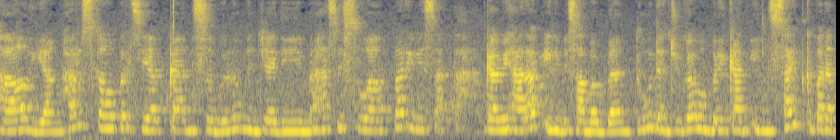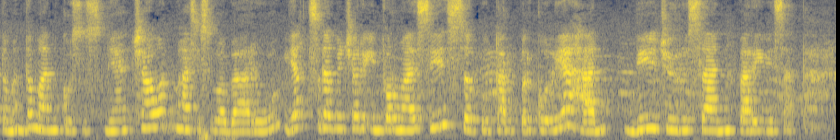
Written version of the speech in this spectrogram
hal yang harus kamu persiapkan sebelum menjadi mahasiswa pariwisata. Kami harap ini bisa membantu dan juga memberikan insight kepada teman-teman khususnya calon mahasiswa baru yang sedang mencari informasi seputar perkuliahan di jurusan pariwisata.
